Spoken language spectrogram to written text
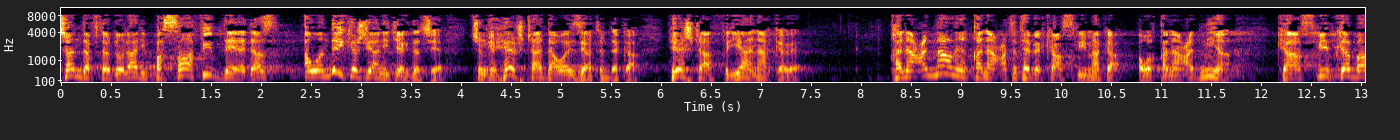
چەند دەفتەر دۆلاری بە صافی بدەیە دەست ئەوەندەی کە ژیانی تێک دەچێ چونکە هێشتا داوای زیاتر دەکا هێشتا فریا ناکەوێ قەناعەت ناڵێن قەناعەتت هەبێ کاسپی مەکە ئەوە قەناعەت نیە کاسپی بکە با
